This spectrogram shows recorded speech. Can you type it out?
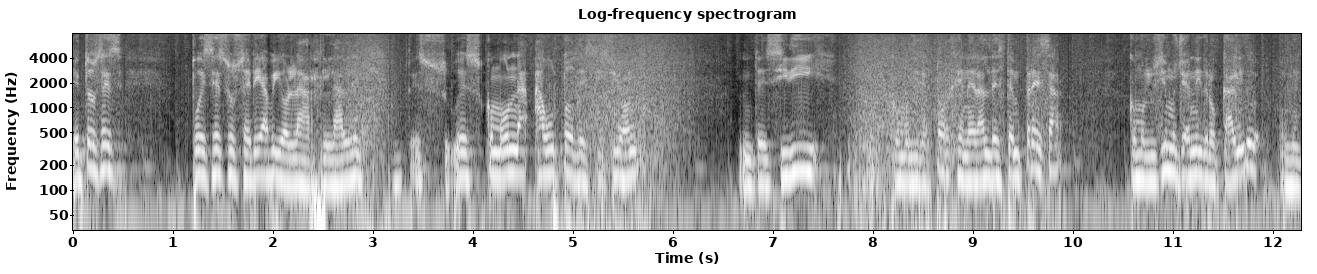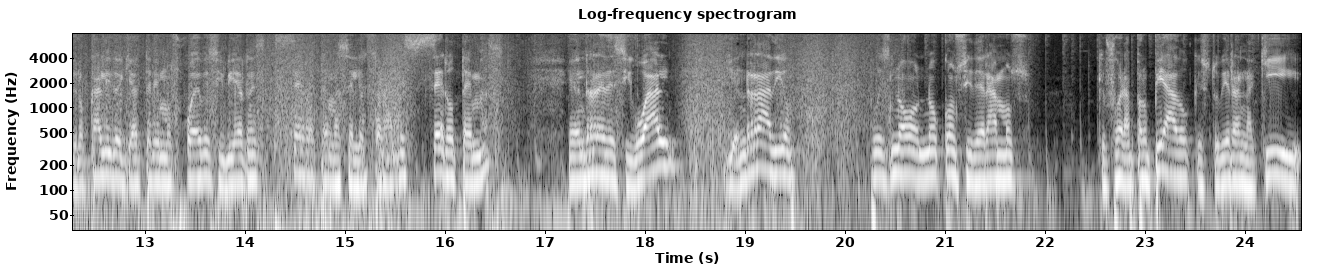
Entonces, pues eso sería violar la ley. Es, es como una autodecisión. Decidí, como director general de esta empresa, como lo hicimos ya en Hidrocálido, en Hidrocálido ya tenemos jueves y viernes cero temas electorales, cero temas. En redes igual y en radio, pues no, no consideramos que fuera apropiado que estuvieran aquí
